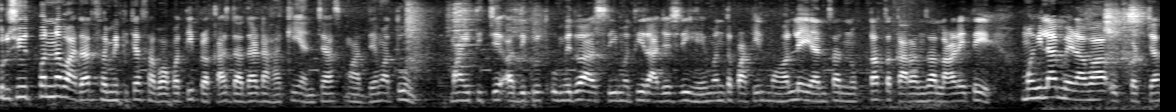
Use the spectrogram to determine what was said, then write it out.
कृषी उत्पन्न बाजार समितीच्या सभापती प्रकाशदादा डहाके यांच्या माध्यमातून माहितीचे अधिकृत उमेदवार श्रीमती राजश्री हेमंत पाटील मोहल्ले यांचा नुकताच कारंजा लाड येथे महिला मेळावा उत्कटच्या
